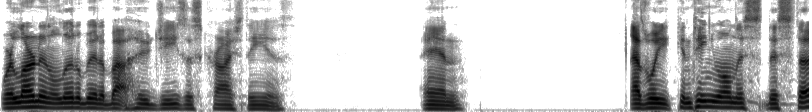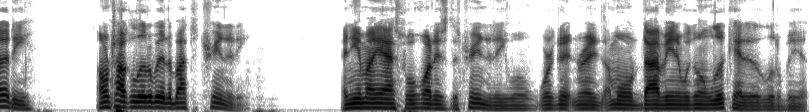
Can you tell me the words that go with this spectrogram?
we're learning a little bit about who Jesus Christ is. And as we continue on this, this study, I want to talk a little bit about the Trinity. And you may ask, well, what is the Trinity? Well, we're getting ready. I'm going to dive in and we're going to look at it a little bit.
